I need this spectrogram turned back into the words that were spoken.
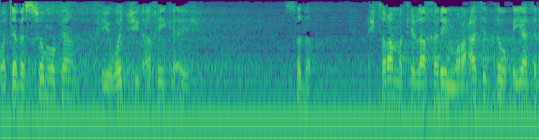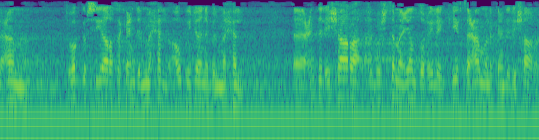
وتبسمك في وجه أخيك إيش؟ صدقة احترامك للآخرين مراعاة الذوقيات العامة توقف سيارتك عند المحل أو بجانب المحل. آه، عند الإشارة المجتمع ينظر إليك كيف تعاملك عند الإشارة؟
